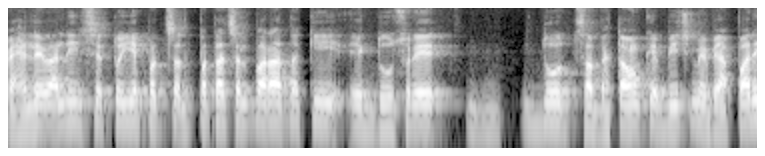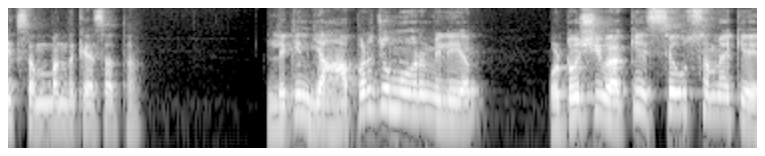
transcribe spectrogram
पहले वाली से तो ये पता चल पा रहा था कि एक दूसरे, दो सभ्यताओं के बीच में व्यापारिक संबंध कैसा था। लेकिन यहाँ पर जो मोहर मिली अब पोटोशिवा की, इससे उस समय के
